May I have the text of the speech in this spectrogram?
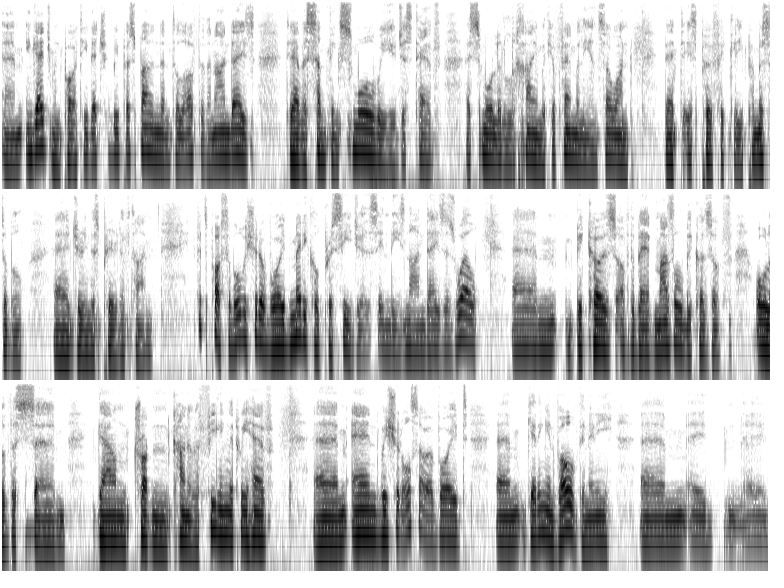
um, engagement party, that should be postponed until after the nine days to have a something small where you just have a small little chaim with your family and so on. That is perfectly permissible uh, during this period of time if it's possible, we should avoid medical procedures in these nine days as well, um, because of the bad muzzle, because of all of this um, downtrodden kind of a feeling that we have. Um, and we should also avoid um, getting involved in any um, a, a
